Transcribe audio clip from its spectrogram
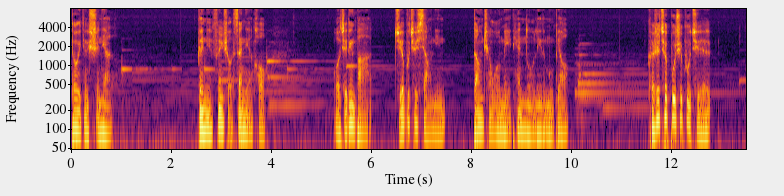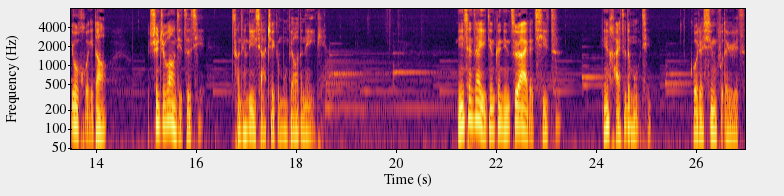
都已经十年了。跟您分手三年后，我决定把绝不去想您，当成我每天努力的目标。可是却不知不觉，又回到，甚至忘记自己，曾经立下这个目标的那一天。您现在已经跟您最爱的妻子，您孩子的母亲。过着幸福的日子，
